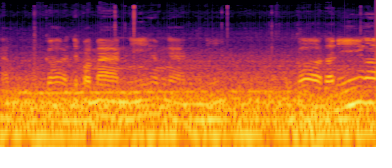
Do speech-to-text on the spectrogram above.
ครับ ก็จะประมาณนี้ทำงานนี้ ก็ตอนนี้ก็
